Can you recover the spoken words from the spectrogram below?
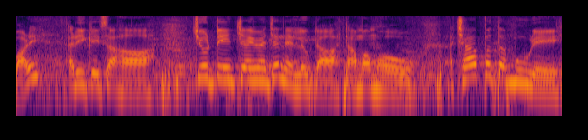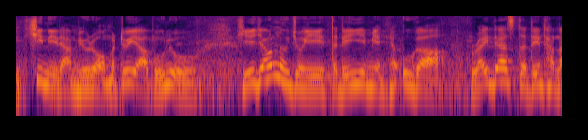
ပါတယ်။အဲ့ဒီကိစ္စဟာကြိုတင်ကြံရွယ်ချက်နဲ့လုပ်တာဒါမှမဟုတ်အခြားပတ်သက်မှုတွေရှိနေတာမျိုးတော့မတွေ့ရဘူးလို့ရေချောင်းလုံခြုံရေးသတင်းရင်းမြစ်နှစ်ဦးက Reuters သတင်းဌာန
